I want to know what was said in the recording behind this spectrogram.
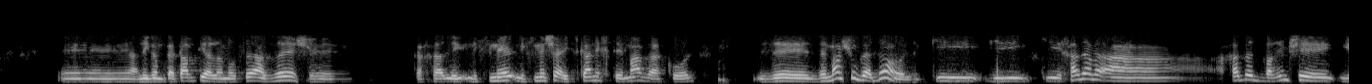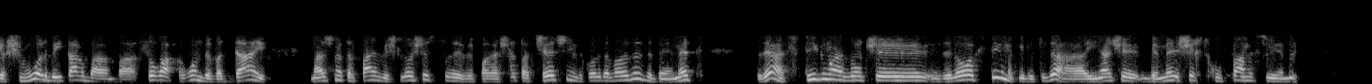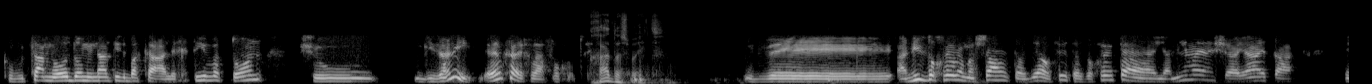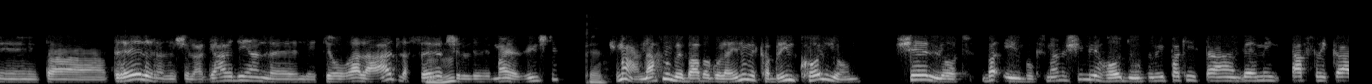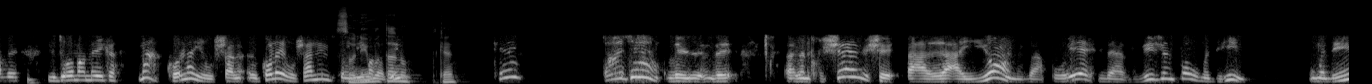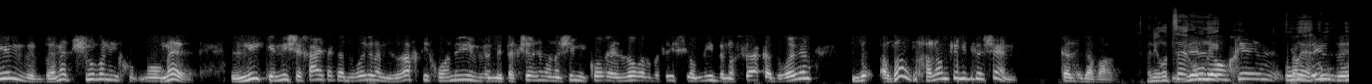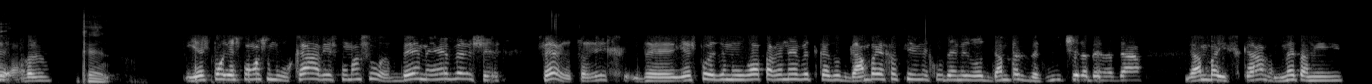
אה, אני גם כתבתי על הנושא הזה, שככה לפני, לפני שהעסקה נחתמה והכל, זה, זה משהו גדול, כי, כי, כי אחד, ה, אחד הדברים שישבו על בית"ר בעשור האחרון, בוודאי מאז שנת 2013 ופרשת הצ'צ'נים וכל הדבר הזה, זה באמת, אתה יודע, הסטיגמה הזאת, שזה לא רק סטיגמה, כאילו, אתה יודע, העניין שבמשך תקופה מסוימת, קבוצה מאוד דומיננטית בקהל הכתיבה טון שהוא גזעני, אין לך איך להפוך אותו. חד משמעית. ואני זוכר למשל, אתה יודע, אופיר, אתה זוכר את הימים האלה שהיה את, ה, את הטריילר הזה של הגרדיאן לטהורה לעד, לסרט mm-hmm. של מאיה זינשטיין? כן. שמע, אנחנו בבאבא גול היינו מקבלים כל יום שאלות באינבוקס מאנשים מהודו ומפקיסטן ומאפריקה ומדרום אמריקה. מה, כל, הירושל... כל הירושלמים שונאים אותנו, כן. כן. לא יודע. ו... ו... אז אני חושב שהרעיון והפרויקט והוויז'ן פה הוא מדהים. הוא מדהים, ובאמת, שוב אני אומר, לי כמי שחי את הכדורגל המזרח תיכוני ומתקשר עם אנשים מכל האזור על בסיס יומי בנושא הכדורגל, עזוב, זה חלום שמתגשם, כזה דבר. אני רוצה, אורי... זה להוכיח, אורי, אורי, זה, אבל... כן. יש פה, יש פה משהו מורכב, יש פה משהו הרבה מעבר ש... פייר, צריך, זה, יש פה איזה מאורת ארנבת כזאת, גם ביחסים עם איחוד האמירויות, גם בזהות של הבן אדם, גם בעסקה, ובאמת אני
